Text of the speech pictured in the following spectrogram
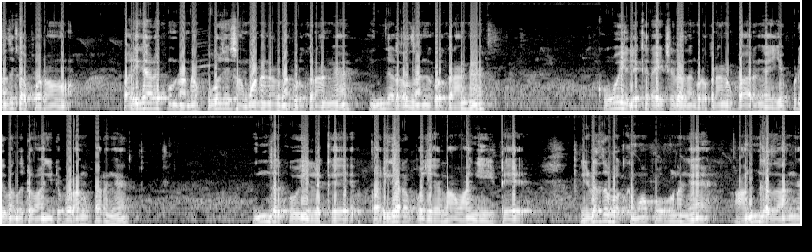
அதுக்கப்புறம் பரிகாரத்துக்கு உண்டான பூஜை சாமானங்கள்லாம் கொடுக்குறாங்க. இந்த இடத்துல தாங்க கொடுக்குறாங்க. கோயிலுக்கு ரைட் சைடாக தான் கொடுக்குறாங்க. பாருங்கள் எப்படி வந்துட்டு வாங்கிட்டு போகிறாங்க பாருங்கள் இந்த கோயிலுக்கு பரிகார பூஜையெல்லாம் வாங்கிக்கிட்டு இடது பக்கமாக போகணுங்க. அங்கே தாங்க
